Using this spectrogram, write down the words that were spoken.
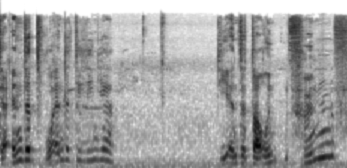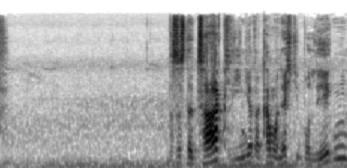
Der endet... Wo endet die Linie? Die endet da unten 5. Das ist eine Taglinie, da kann man echt überlegen,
